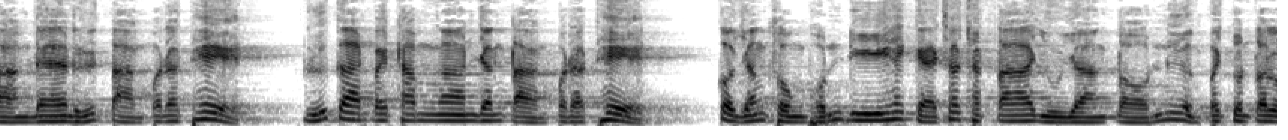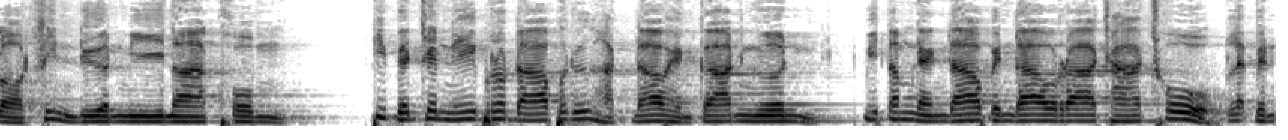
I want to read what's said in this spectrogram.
ต่างแดนหรือต่างประเทศ หรือการไปทำงานยังต่างประเทศ ก็ยังส่งผลดีให้แก่ชาชะตาอยู่อย่างต่อเนื่องไปจนตลอดสิ้นเดือนมีนาคม ที่เป็นเช่นนี้เพราะดาวพฤหัสดาวแห่งการเงิน มีตำแหน่งดาวเป็นดาวราชาโชค และเป็น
